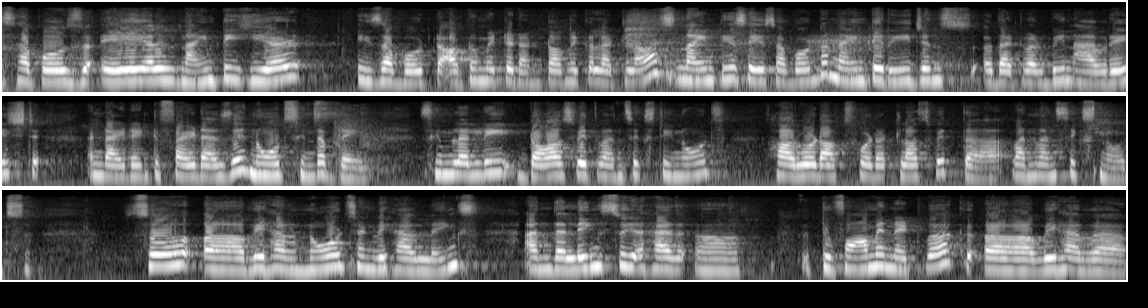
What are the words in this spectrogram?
Suppose AL 90 here is about automated anatomical atlas, 90 says about the 90 regions that were being averaged and identified as a nodes in the brain. Similarly, DOS with 160 nodes, Harvard Oxford Atlas with uh, 116 nodes. So uh, we have nodes and we have links and the links have, uh, to form a network uh, we have uh,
